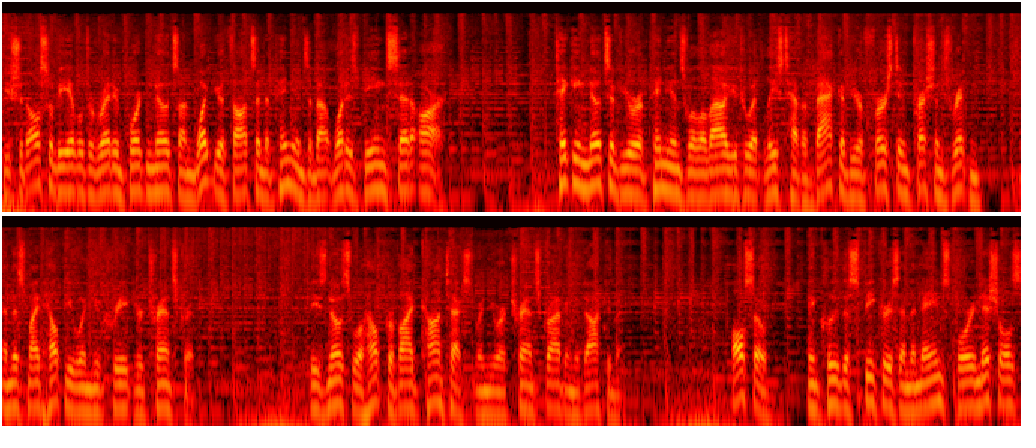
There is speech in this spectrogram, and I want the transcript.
You should also be able to write important notes on what your thoughts and opinions about what is being said are. Taking notes of your opinions will allow you to at least have a back of your first impressions written, and this might help you when you create your transcript. These notes will help provide context when you are transcribing the document. Also, include the speakers and the names or initials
